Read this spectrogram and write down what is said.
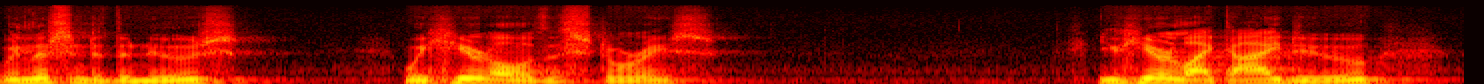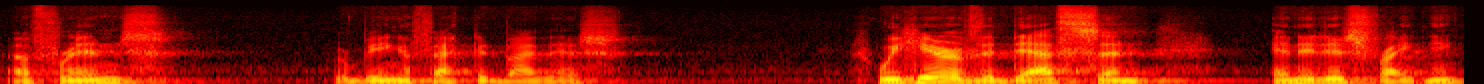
We listen to the news, we hear all of the stories. You hear, like I do, of friends who are being affected by this. We hear of the deaths, and, and it is frightening.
